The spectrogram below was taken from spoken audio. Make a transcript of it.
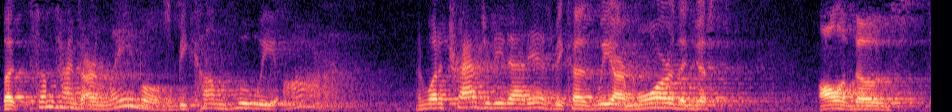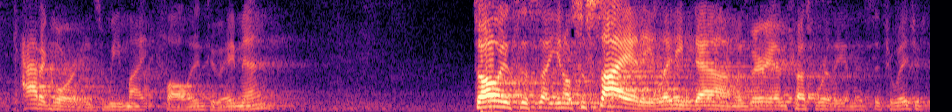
But sometimes our labels become who we are. And what a tragedy that is because we are more than just all of those categories we might fall into. Amen? So this, you know, society let him down, was very untrustworthy in this situation.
